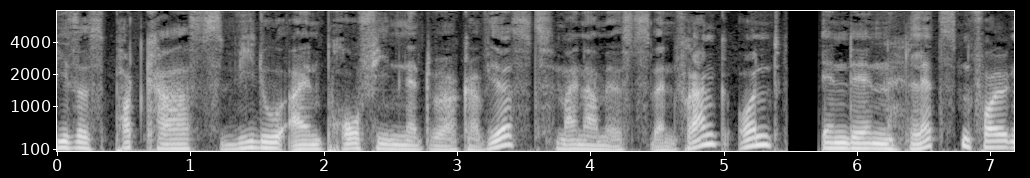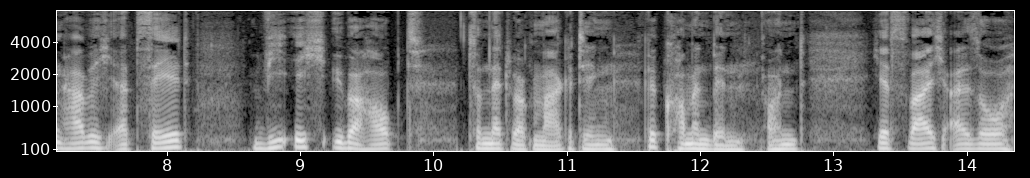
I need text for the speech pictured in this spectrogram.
dieses Podcasts, wie du ein Profi-Networker wirst. Mein Name ist Sven Frank und in den letzten Folgen habe ich erzählt, wie ich überhaupt zum Network Marketing gekommen bin. Und jetzt war ich also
